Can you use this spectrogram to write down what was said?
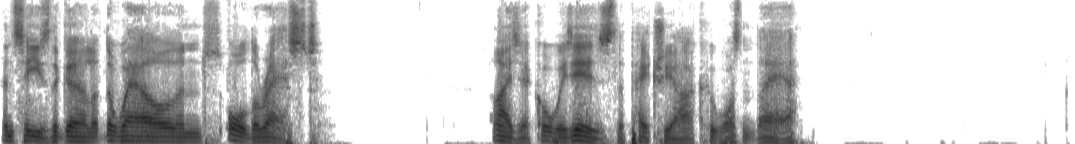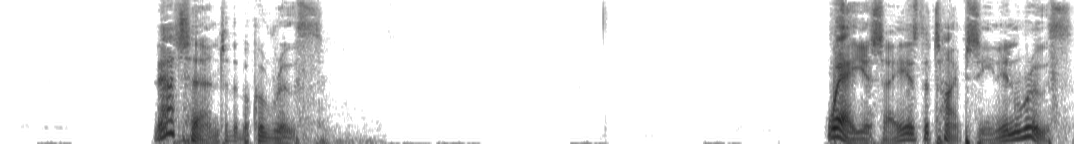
and sees the girl at the well and all the rest. Isaac always is the patriarch who wasn't there. Now turn to the book of Ruth. Where, you say, is the type scene in Ruth?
